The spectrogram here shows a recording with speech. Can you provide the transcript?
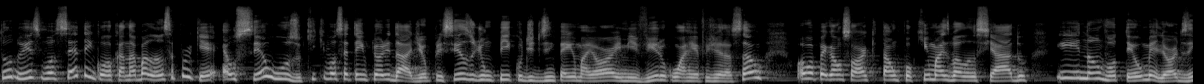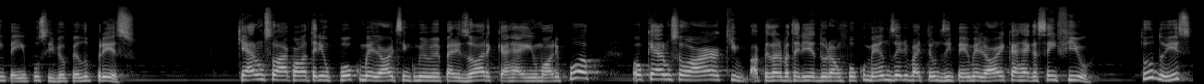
Tudo isso você tem que colocar na balança porque é o seu uso. O que, que você tem prioridade? Eu preciso de um pico de desempenho maior e me viro com a refrigeração? Ou vou pegar um celular que está um pouquinho mais balanceado e não vou ter o melhor desempenho possível pelo preço? Quero um celular com a bateria um pouco melhor de 5.000 mAh, que carrega em uma hora e pouco? Ou quero um celular que, apesar da bateria durar um pouco menos, ele vai ter um desempenho melhor e carrega sem fio? Tudo isso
